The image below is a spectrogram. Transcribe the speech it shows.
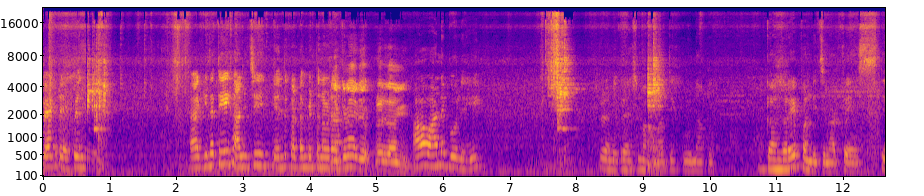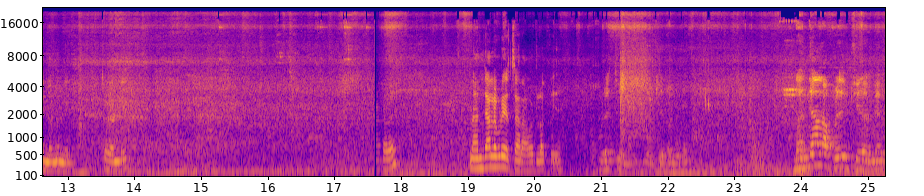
ప్యాకెట్ అయిపోయింది. ఆ గిన్నె తీ కానిచ్చి ఎందుకు అడ్డం పెడుతున్నావు వాడే బోలి. చూడండి ఫ్రెండ్స్ మా అమ్మకి నాకు గంగరే పళ్ళు ఇచ్చినాడు ఫ్రెండ్స్ తిన్నామని చూడండి. కదా నంద్యాల కూడా ఇచ్చారు ఆ వడ్లకు. అప్పుడే నంద్యాల అప్పుడే ఇచ్చేదాం మేము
